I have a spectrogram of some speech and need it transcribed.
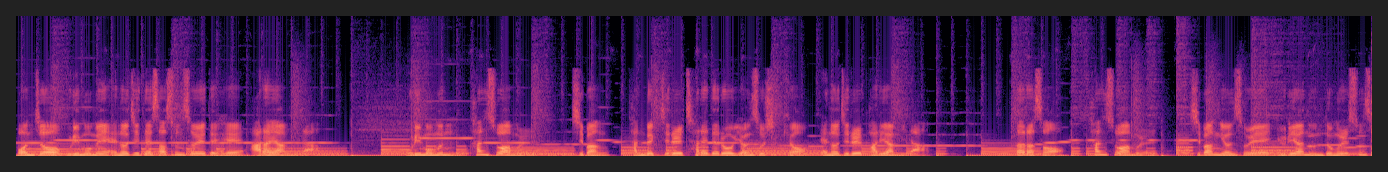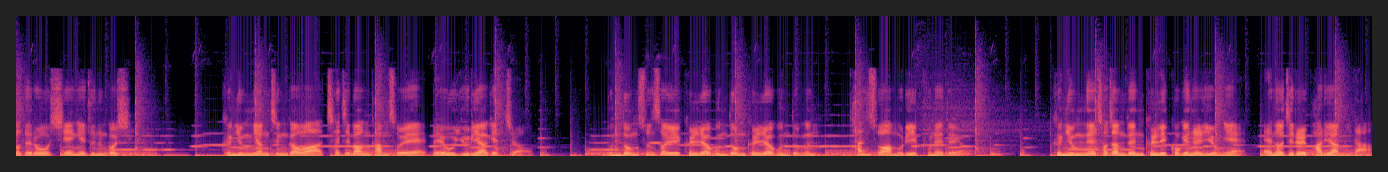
먼저 우리 몸의 에너지 대사 순서에 대해 알아야 합니다. 우리 몸은 탄수화물, 지방, 단백질을 차례대로 연소시켜 에너지를 발휘합니다. 따라서 탄수화물, 지방 연소에 유리한 운동을 순서대로 시행해 주는 것이 근육량 증가와 체지방 감소에 매우 유리하겠죠. 운동 순서일 근력 운동 근력 운동은 탄수화물이 분해되어 근육 내 저장된 글리코겐을 이용해 에너지를 발휘합니다.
